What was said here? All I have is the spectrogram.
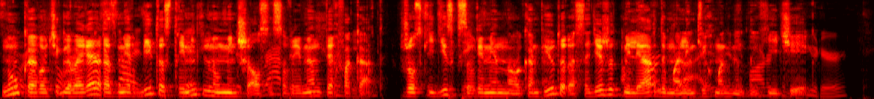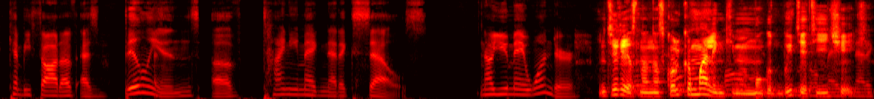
Ну, короче говоря, размер бита стремительно уменьшался со времен перфокарт. Жесткий диск современного компьютера содержит миллиарды маленьких магнитных ячеек. Интересно, насколько маленькими могут быть эти ячейки?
